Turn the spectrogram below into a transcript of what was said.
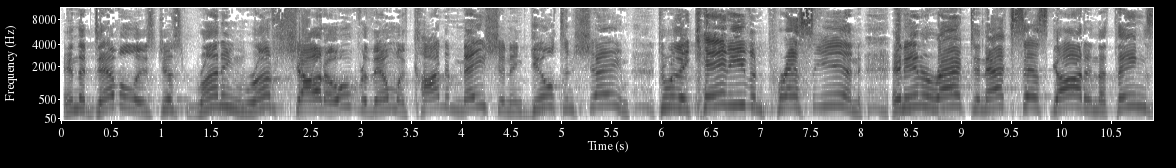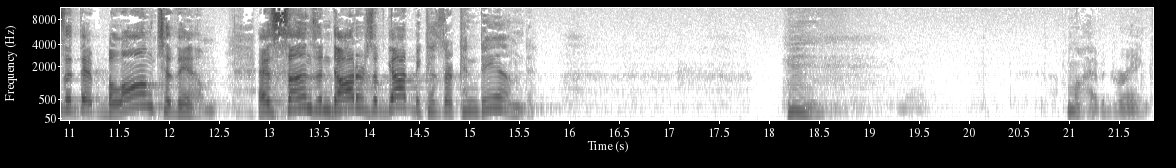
And the devil is just running roughshod over them with condemnation and guilt and shame to where they can't even press in and interact and access God and the things that, that belong to them as sons and daughters of God because they're condemned. Hmm. I'm going to have a drink.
